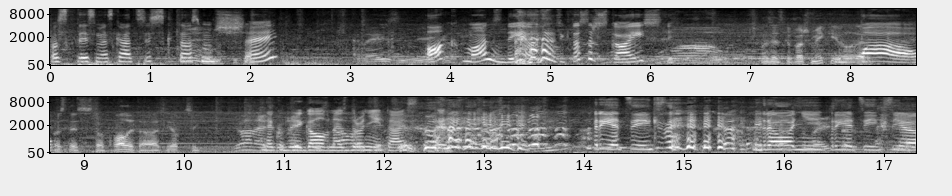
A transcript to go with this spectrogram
Paskatīsimies, kāds izskatās mums šeit. Crazy. Ak, mans dievs, cik tas ir skaisti. Paziet, ka paši Miki vēl Wow! Paskaties uz to kvalitāti, jopcī. Nekur bija galvenais droņītājs. priecīgs. Droņī, priecīgs, jā.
